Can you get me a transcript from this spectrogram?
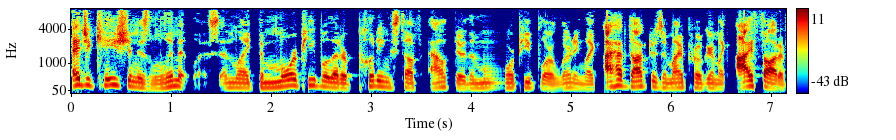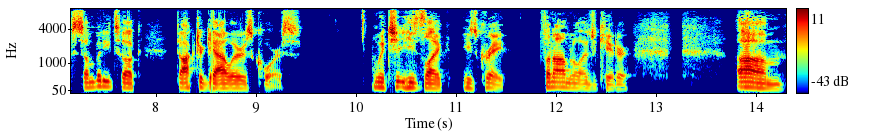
education is limitless and like the more people that are putting stuff out there the more people are learning like i have doctors in my program like i thought if somebody took dr galler's course which he's like he's great phenomenal educator. Um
